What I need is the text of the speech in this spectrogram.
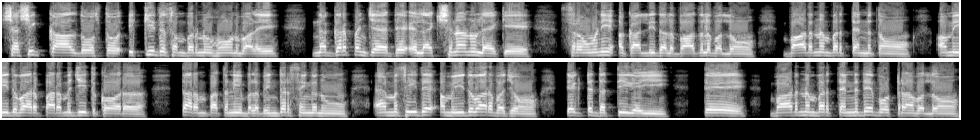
ਸਤਿ ਸ਼੍ਰੀ ਅਕਾਲ ਦੋਸਤੋ 21 ਦਸੰਬਰ ਨੂੰ ਹੋਣ ਵਾਲੇ ਨਗਰ ਪੰਚਾਇਤ ਦੇ ਇਲੈਕਸ਼ਨਾਂ ਨੂੰ ਲੈ ਕੇ ਸ਼੍ਰੋਮਣੀ ਅਕਾਲੀ ਦਲ ਬਾਦਲ ਵੱਲੋਂ ਵਾਰਡ ਨੰਬਰ 3 ਤੋਂ ਉਮੀਦਵਾਰ ਪਰਮਜੀਤ ਕੌਰ, ਧਰਮ ਪਤਨੀ ਬਲਵਿੰਦਰ ਸਿੰਘ ਨੂੰ ਐਮਸੀ ਦੇ ਉਮੀਦਵਾਰ ਵਜੋਂ ਟਿਕਟ ਦਿੱਤੀ ਗਈ ਤੇ ਵਾਰਡ ਨੰਬਰ 3 ਦੇ ਵੋਟਰਾਂ ਵੱਲੋਂ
